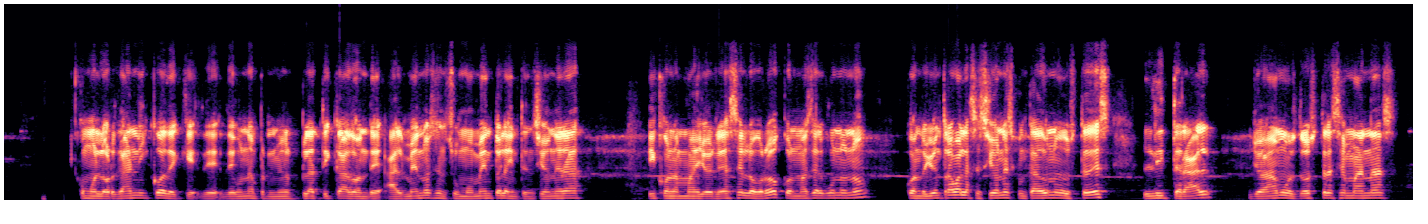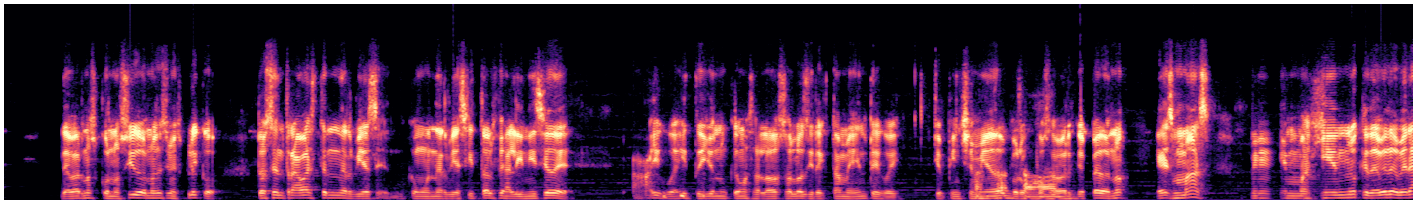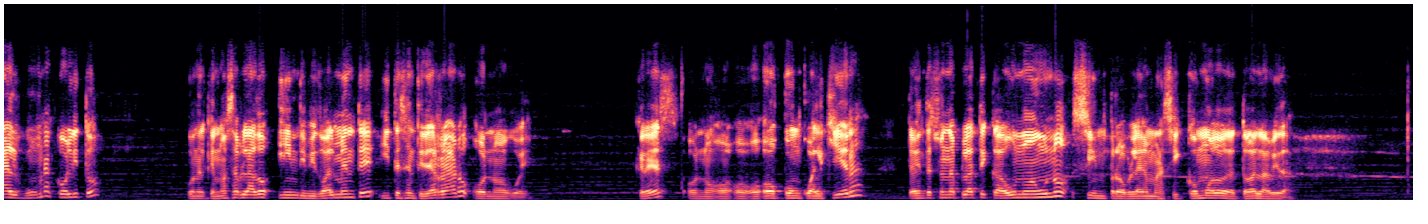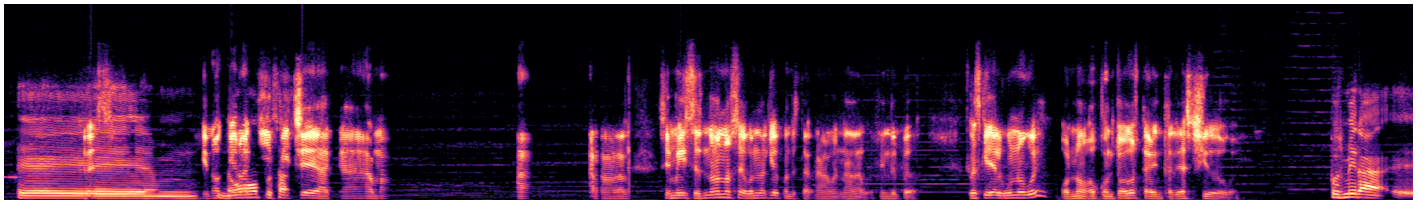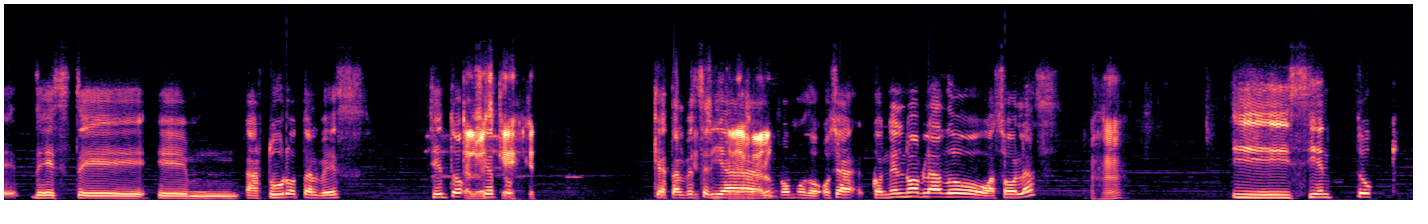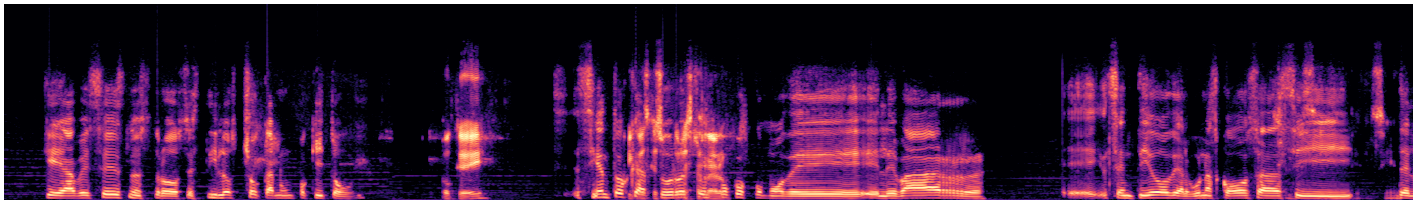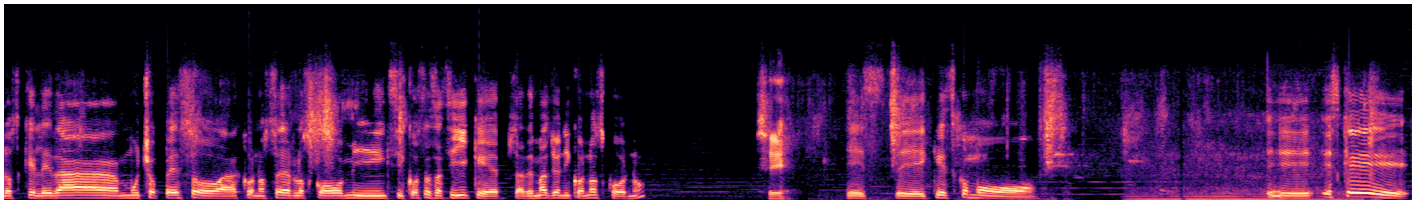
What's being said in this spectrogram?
como el orgánico de que de, de una primera plática donde al menos en su momento la intención era y con la mayoría se logró, con más de alguno no. Cuando yo entraba a las sesiones con cada uno de ustedes, literal, llevábamos dos, tres semanas de habernos conocido, no sé si me explico. Entonces entraba este nervioso, como nerviosito al, al inicio de, ay, güey, tú y yo nunca hemos hablado solos directamente, güey. Qué pinche miedo, pero pues a ver qué pedo, ¿no? Es más, me imagino que debe de haber algún acólito con el que no has hablado individualmente y te sentirías raro o no, güey. ¿Crees? ¿O no? O, con cualquiera te avientas una plática uno a uno sin problemas y cómodo de toda la vida. Eh, y no, quiero pues, acá. Si me dices, no, no sé, bueno, no quiero contestar. Ah, bueno, nada, güey, fin del pedo. ¿Crees que hay alguno, güey? ¿O no? ¿O con todos te aventarías chido, güey? Pues mira, eh, de este em, Arturo tal vez. Siento, tal vez que, que, tal vez sería incómodo. O sea, con él no he hablado a solas. Ajá. Y siento que a veces nuestros estilos chocan un poquito. Güey. Ok. Siento que Arturo es un poco como de elevar eh, el sentido de algunas cosas y de los que le da mucho peso a conocer los cómics y cosas así que pues, además yo ni conozco, ¿no? Sí. Este, que es como... Eh, es que,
